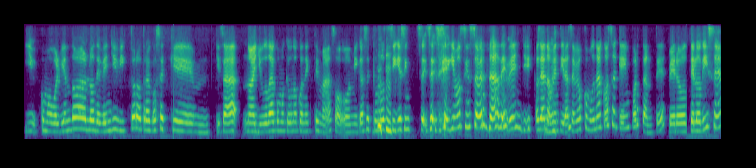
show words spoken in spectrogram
Y como volviendo a lo de Benji y Víctor, otra cosa es que mm, quizá nos ayuda como que uno conecte más, o, en mi caso es que uno sigue sin, seguimos sin saber nada de Benji. O sea, no, mentira, sabemos como una cosa que es importante, pero te lo dicen,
